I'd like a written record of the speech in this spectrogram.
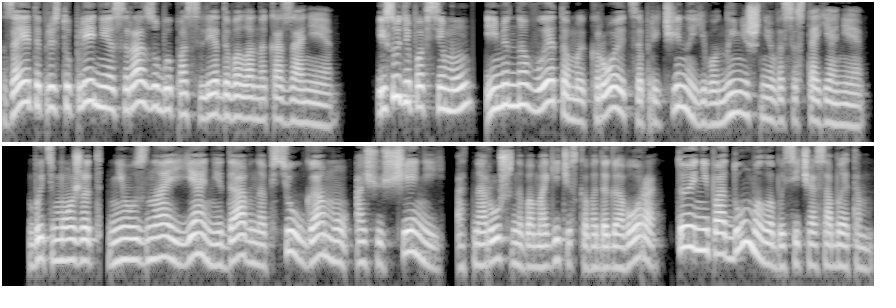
за это преступление сразу бы последовало наказание. И, судя по всему, именно в этом и кроется причина его нынешнего состояния. Быть может, не узная я недавно всю гамму ощущений от нарушенного магического договора, то и не подумала бы сейчас об этом.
